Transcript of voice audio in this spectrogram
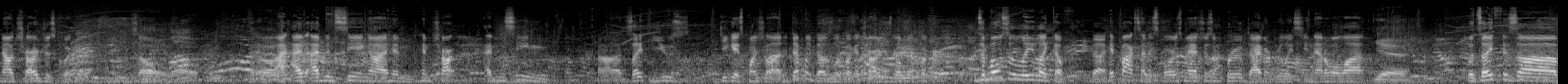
now charges quicker. So, Oh wow. so I, I've, I've been seeing uh, him him char. I've been seeing uh, Zyth use DK's punch a lot. It definitely does look like it charges a little bit quicker. And supposedly, like the the hitbox on his forward smash has improved. I haven't really seen that a whole lot. Yeah. But Zyth is uh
